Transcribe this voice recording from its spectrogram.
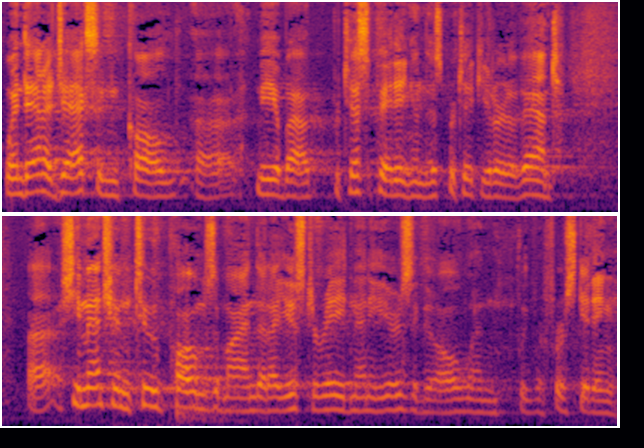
When Dana Jackson called uh, me about participating in this particular event, uh, she mentioned two poems of mine that I used to read many years ago when we were first getting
